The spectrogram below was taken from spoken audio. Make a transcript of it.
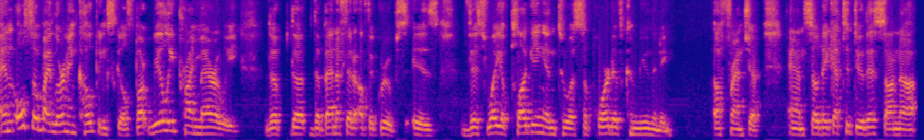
and also by learning coping skills. But really, primarily, the, the, the benefit of the groups is this way of plugging into a supportive community of friendship. And so they get to do this on a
